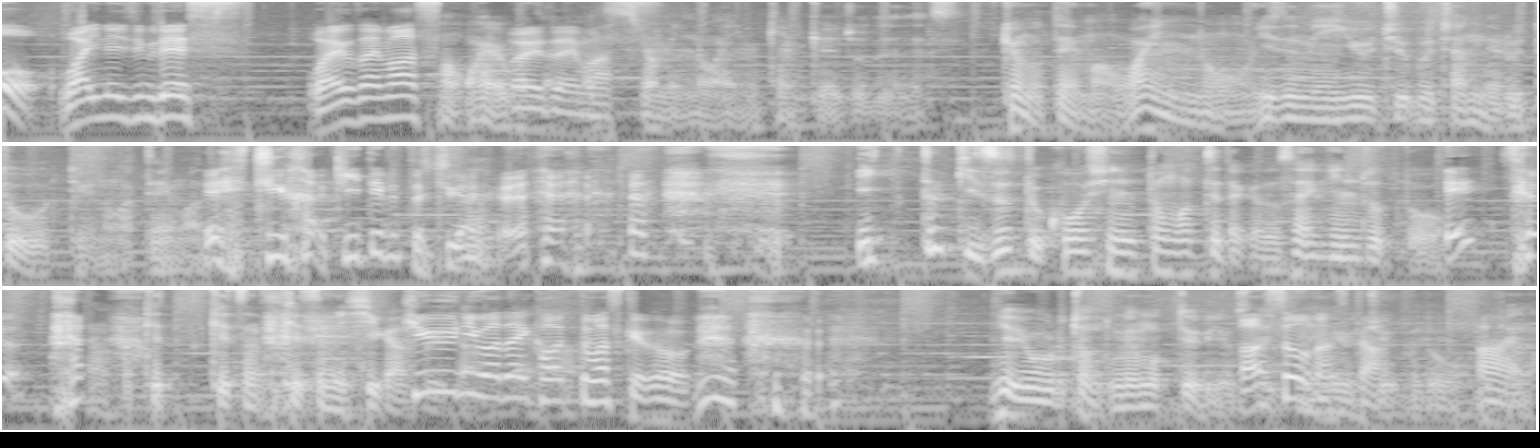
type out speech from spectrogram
もワインの泉です。おはようございます。おはようございます。庶民のワイン研究所です。今日のテーマはワインの泉 YouTube チャンネルどうっていうのがテーマで。え違う。聞いてると違う。一時ずっと更新止まってたけど最近ちょっとえ？それなんかケケツケツに火が 急に話題変わってますけど。いやいや俺ちゃんとメモってるよ。あそうなんですか？YouTube どう？みたいな、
